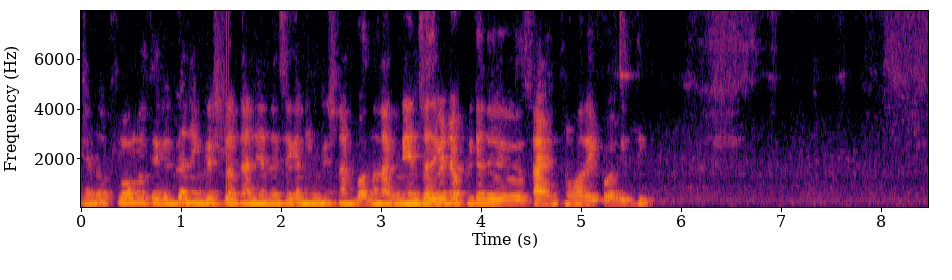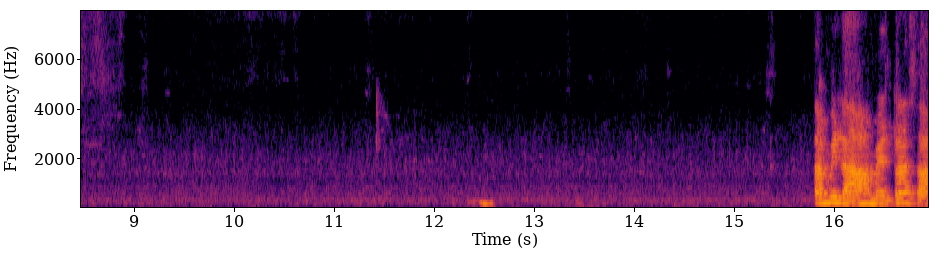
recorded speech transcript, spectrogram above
ఏదో ఫ్లోలో తెలుగు కానీ ఇంగ్లీష్లో కానీ అనేసి కానీ ఇంగ్లీష్ నాకు బంధ నాకు నేను చదివేటప్పటికి అది సాయంత్రం వరకు అయిపోయింది తమిళా మెడ్రాసా?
